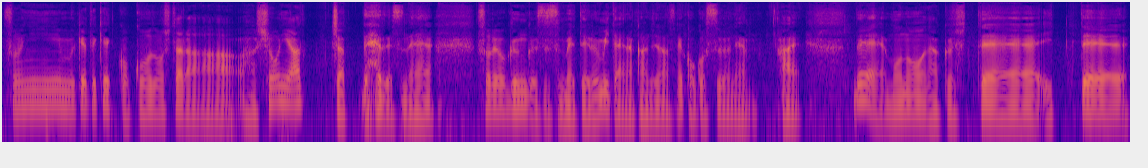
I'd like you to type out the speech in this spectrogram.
それに向けて結構行動したら、性に合っちゃってですね、それをぐんぐん進めてるみたいな感じなんですね、ここ数年。はい。で、物をなくしていって、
